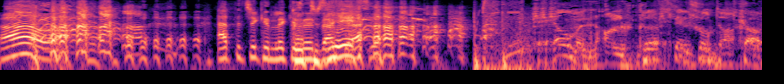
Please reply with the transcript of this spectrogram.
Oh, At the Chicken Lick and then to back see there. Kelman on CliffCentral.com.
